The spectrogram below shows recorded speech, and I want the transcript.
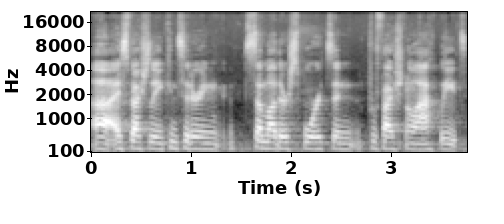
uh, especially considering some other sports and professional athletes.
